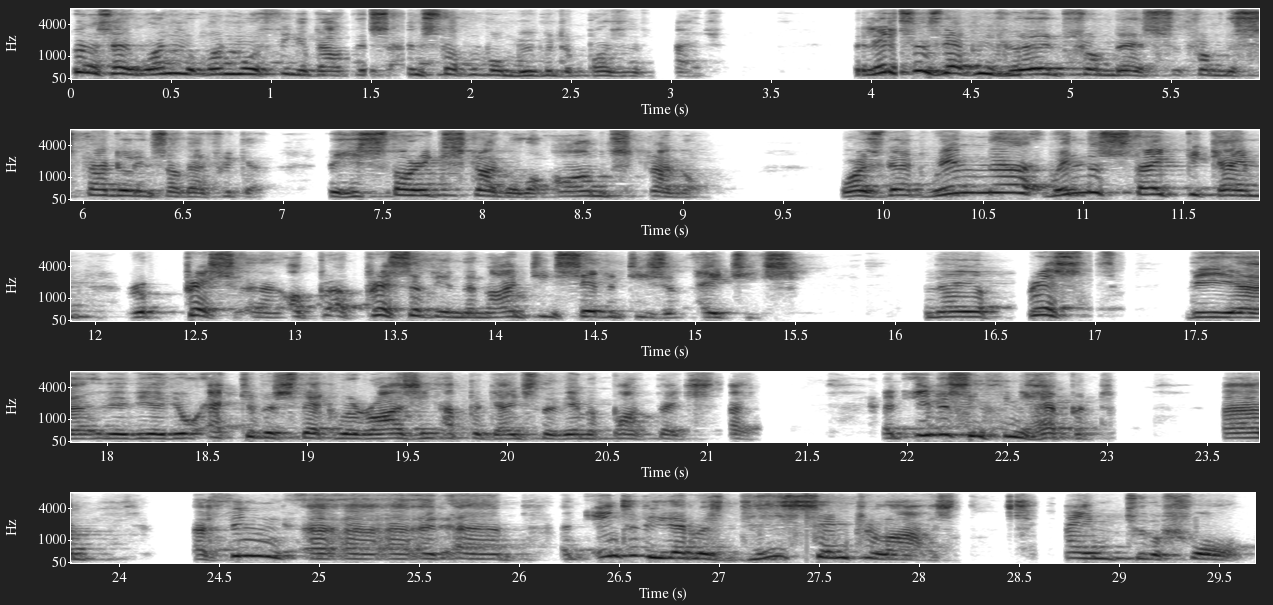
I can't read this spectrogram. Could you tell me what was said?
going to say one, one more thing about this unstoppable movement of positive change. The lessons that we've learned from this, from the struggle in South Africa, the historic struggle, the armed struggle, was that when the when the state became repress, uh, oppressive in the 1970s and 80s, they oppressed the, uh, the, the, the activists that were rising up against the then apartheid state an interesting thing happened. Um, a thing, uh, uh, uh, an entity that was decentralized came to the fore.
